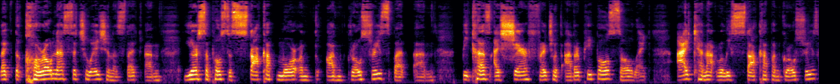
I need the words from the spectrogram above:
like the corona situation is like um you're supposed to stock up more on on groceries but um because I share fridge with other people so like I cannot really stock up on groceries.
